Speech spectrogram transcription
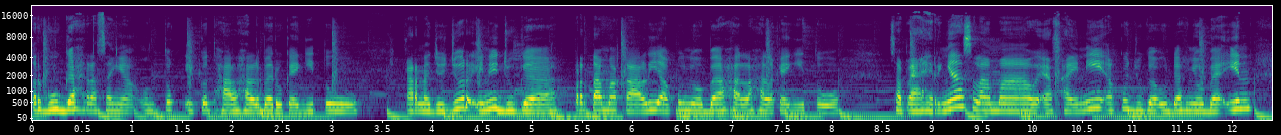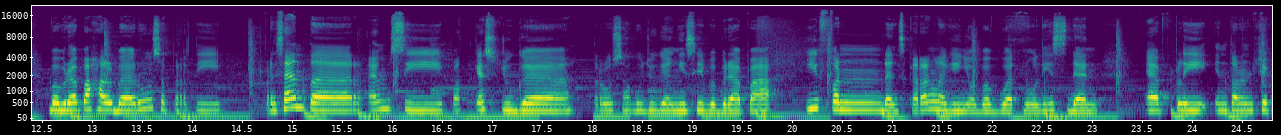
tergugah rasanya untuk ikut hal-hal baru kayak gitu. Karena jujur ini juga pertama kali aku nyoba hal-hal kayak gitu. Sampai akhirnya selama WFH ini aku juga udah nyobain beberapa hal baru seperti presenter, MC, podcast juga. Terus aku juga ngisi beberapa event dan sekarang lagi nyoba buat nulis dan apply internship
